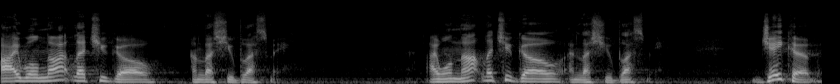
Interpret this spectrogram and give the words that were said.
I will not let you go unless you bless me. I will not let you go unless you bless me. Jacob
